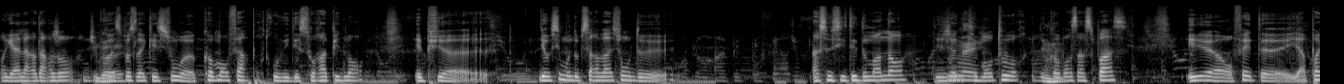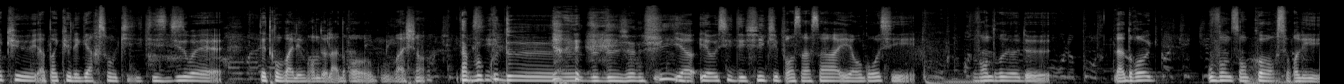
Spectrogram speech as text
en galère d'argent. Du coup, Ouais. elles se posent la question euh, comment faire pour trouver des sous rapidement. Et puis, euh, il y a aussi mon observation de la société de maintenant, les jeunes Ouais. qui m'entourent, de Mhm. comment ça se passe. Et euh, en fait, il n'y a, pas que- y a pas que les garçons qui, qui se disent, ouais, peut-être qu'on va aller vendre de la drogue ou machin. T'as Aussi- beaucoup de, de, de jeunes Il y, filles. a, il y a aussi des filles qui pensent à ça. Et en gros, c'est vendre de, de la drogue ou vendre son corps sur les,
